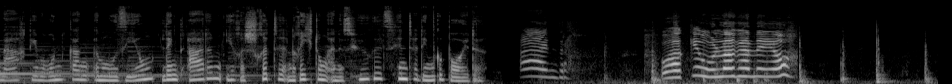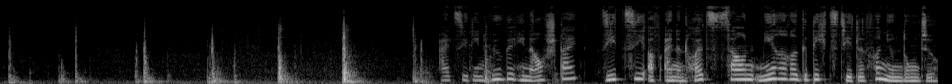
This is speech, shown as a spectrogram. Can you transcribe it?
Nach dem Rundgang im Museum lenkt Adam ihre Schritte in Richtung eines Hügels hinter dem Gebäude. 아, 힘들어. 와, 꽤 올라가네요. Als sie den Hügel hinaufsteigt, sieht sie auf einen Holzzaun mehrere Gedichtstitel von Yun Dong-ju.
